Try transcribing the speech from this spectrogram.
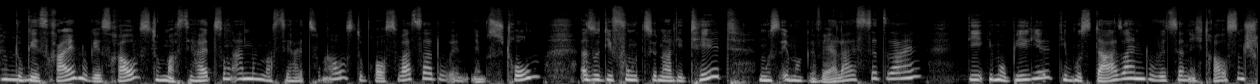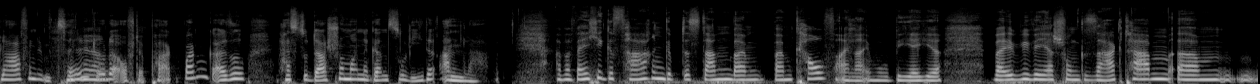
mhm. du gehst rein, du gehst raus, du machst die Heizung an, du machst die Heizung aus, du brauchst Wasser, du entnimmst Strom. Also die Funktionalität muss immer gewährleistet sein. Die Immobilie, die muss da sein. Du willst ja nicht draußen schlafen im Zelt ja. oder auf der Parkbank. Also hast du da schon mal eine ganz solide Anlage. Aber welche Gefahren gibt es dann beim, beim Kauf einer Immobilie? Weil, wie wir ja schon gesagt haben, ähm,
